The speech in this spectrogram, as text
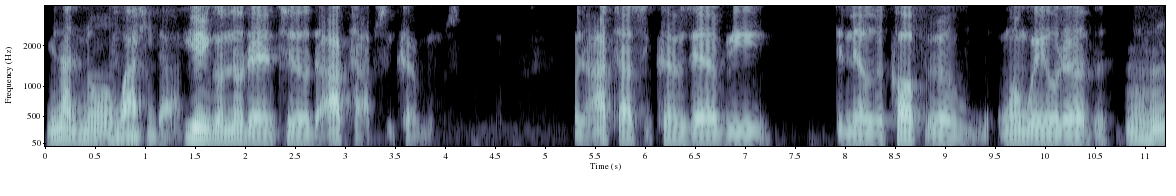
you're not knowing why she died. you ain't gonna know that until the autopsy comes. When the autopsy comes, there'll be the nail in the coffin of one way or the other. hmm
